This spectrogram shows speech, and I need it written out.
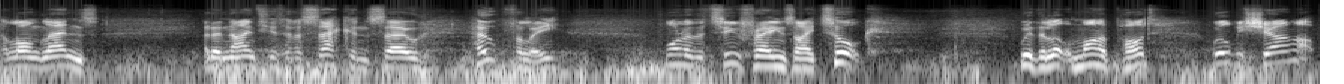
a long lens at a 90th of a second. So hopefully one of the two frames I took with the little monopod will be sharp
